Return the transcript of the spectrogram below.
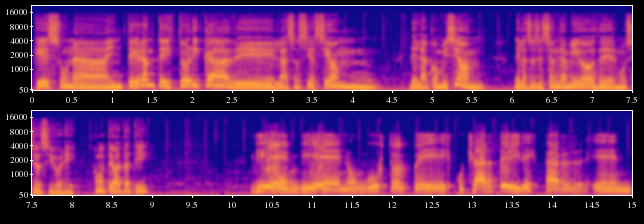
que es una integrante histórica de la asociación, de la comisión de la Asociación de Amigos del Museo Sibori. ¿Cómo te va, Tati? Bien, bien, un gusto de escucharte y de estar en,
